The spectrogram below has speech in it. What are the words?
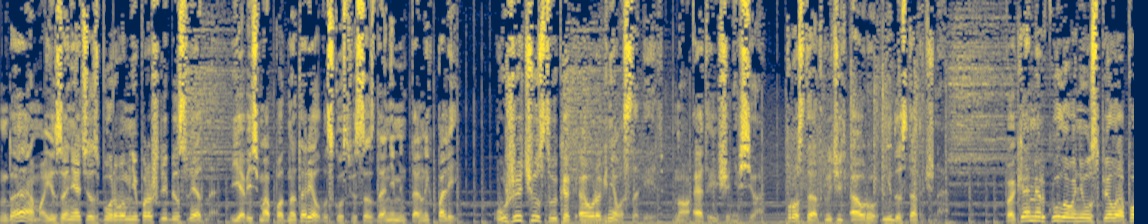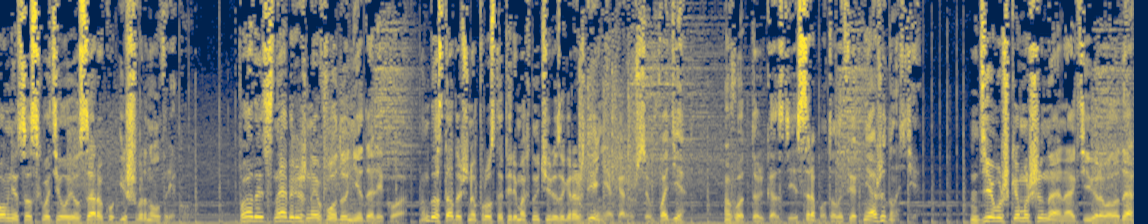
Да, мои занятия с Буровым не прошли бесследно. Я весьма поднаторел в искусстве создания ментальных полей. Уже чувствую, как аура гнева слабеет. Но это еще не все. Просто отключить ауру недостаточно. Пока Меркулова не успела опомниться, схватил ее за руку и швырнул в реку. Падать с набережной в воду недалеко. Достаточно просто перемахнуть через ограждение, окажешься в воде. Вот только здесь сработал эффект неожиданности. Девушка машинально активировала дар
